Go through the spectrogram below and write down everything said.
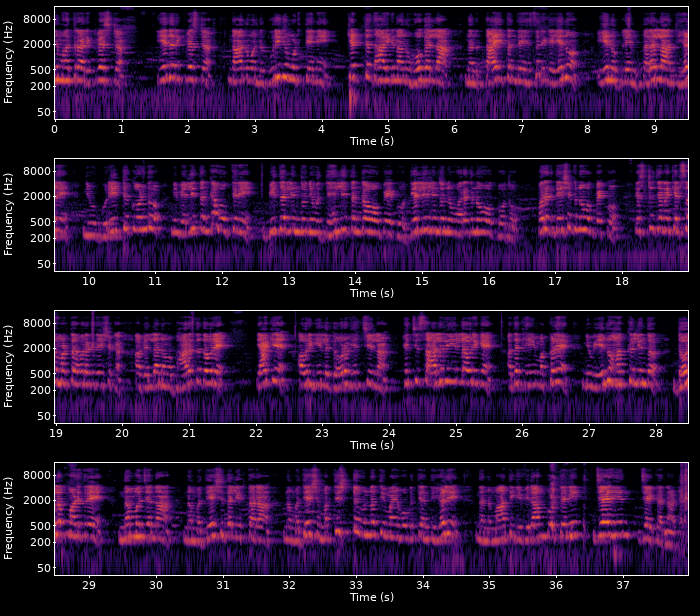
ನಿಮ್ಮ ಹತ್ರ ರಿಕ್ವೆಸ್ಟ್ ಏನ ರಿಕ್ವೆಸ್ಟ್ ನಾನು ಒಂದು ಗುರಿಗೆ ಮುಟ್ತೇನೆ, ಕೆಟ್ಟ ದಾರಿಗೆ ನಾನು ಹೋಗಲ್ಲ, ನನ್ನ ತಾಯಿ ತಂದೆ ಹೆಸರಿಗೆ ಏನು ಏನು ಬ್ಲೇಮ್ ತರಲ್ಲ ಅಂತ ಹೇಳಿ ನೀವು ಗುರಿ ಇಟ್ಟುಕೊಂಡು ನೀವು ಎಲ್ಲಿ ತನಕ ಹೋಗ್ತೀರಿ? ಬೀದರ್ಲಿಂದ ನೀವು ದೆಹಲಿ ತನಕ ಹೋಗ್ಬೇಕು, ದೆಹಲಿಲಿಂದ ನೀವು ಹೊರಗೂ ಹೋಗ್ಬೋದು, ಹೊರಗೆ ದೇಶಕ್ಕೂ ಹೋಗ್ಬೇಕು. ಎಷ್ಟು ಜನ ಕೆಲಸ ಮಾಡ್ತಾರೆ ಹೊರಗೆ ದೇಶಕ್ಕೆ? ಅವೆಲ್ಲ ನಮ್ಮ ಭಾರತದವರೇ. ಯಾಕೆ? ಅವರಿಗೆ ಇಲ್ಲಿ ಗೌರವ ಹೆಚ್ಚಿಲ್ಲ. ಹೆಚ್ಚು ಸ್ಯಾಲರಿ ಇಲ್ಲ ಅವರಿಗೆ. ಅದಕ್ಕೆ ಈ ಮಕ್ಕಳೇ, ನೀವು ಏನು ಹಕ್ಕಲ್ಲಿಂದ ಡೆವಲಪ್ ಮಾಡಿದ್ರೆ ನಮ್ಮ ಜನ ನಮ್ಮ ದೇಶದಲ್ಲಿ ಇರ್ತಾರ? ನಮ್ಮ ದೇಶ ಮತ್ತಿಷ್ಟು ಉನ್ನತಿಮಯ ಹೋಗುತ್ತೆ ಅಂತ ಹೇಳಿ ನನ್ನ ಮಾತಿಗೆ ವಿರಾಮ ಕೊಡ್ತೇನೆ. ಜೈ ಹಿಂದ್, ಜೈ ಕರ್ನಾಟಕ.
